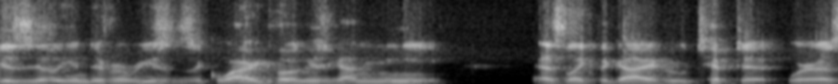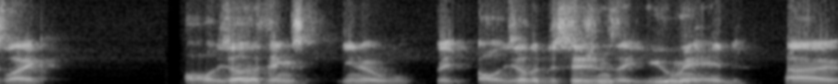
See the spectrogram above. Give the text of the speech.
gazillion different reasons. Like, why are you focusing on me as like the guy who tipped it, whereas like all these other things, you know, all these other decisions that you made uh,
